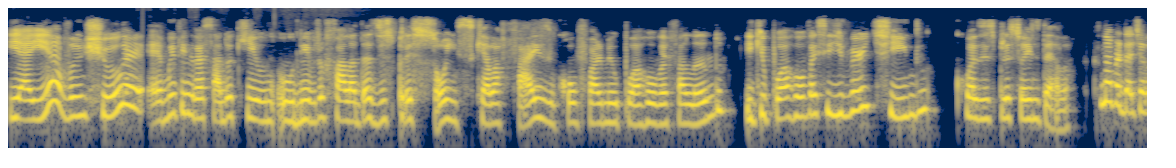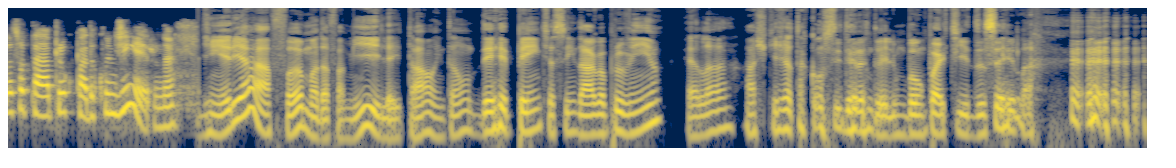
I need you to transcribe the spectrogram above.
E aí a Van Schuller, é muito engraçado que o, o livro fala das expressões que ela faz conforme o Poirot vai falando e que o Poirot vai se divertindo com as expressões dela. Na verdade, ela só tá preocupada com dinheiro, né? Dinheiro e a fama da família e tal. Então, de repente, assim, da água pro vinho, ela acho que já tá considerando ele um bom partido, sei lá.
